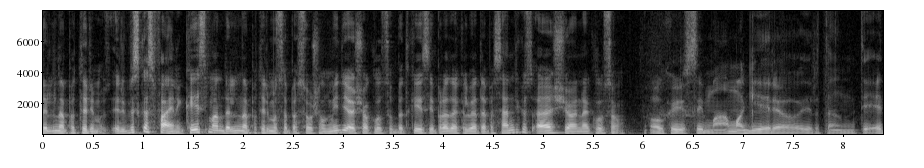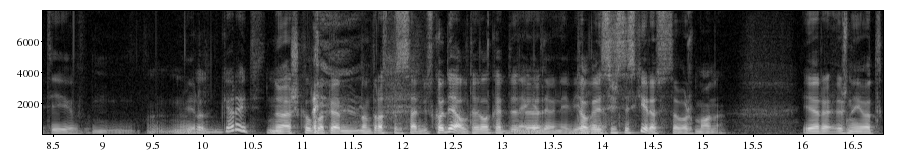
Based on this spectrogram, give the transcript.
dalina patarimus. Ir viskas fainai. Kai jis man dalina patarimus apie social media, aš jo klausau, bet kai jisai pradeda kalbėti apie santykius, aš jo neklausau. O kai jisai mamą gėrė ir ten tėtį. Nu, Ir- bet Gerai, nu, aš kalbu apie antros pusės santykius. Kodėl? Todėl, kad, e, vieno todėl, kad jis iš. išsiskyrė su savo žmona. Ir, žinai, vat,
